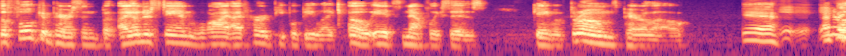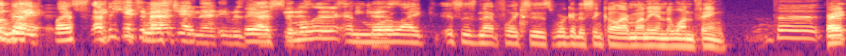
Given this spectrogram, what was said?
the full comparison, but I understand why I've heard people be like, "Oh, it's Netflix's Game of Thrones parallel." Yeah, I- I think But, way- like, less. I, I, think can't that's less imagine like that it was they are as good as similar this and because- more like this is Netflix's. We're gonna sink all our money into one thing. the Right.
